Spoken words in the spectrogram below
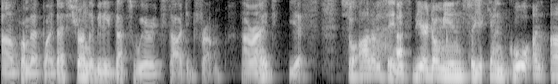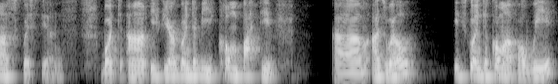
um, from that point. I strongly believe that's where it started from. All right. Yes. So all I'm saying, it's their domain, so you can go and ask questions. But uh, if you're going to be combative um, as well, it's going to come off away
